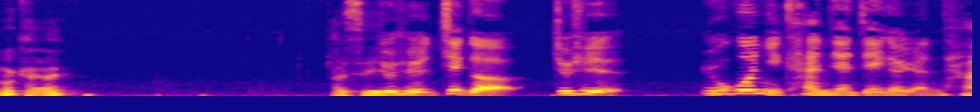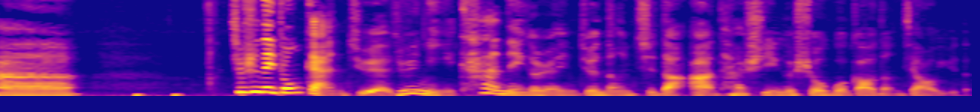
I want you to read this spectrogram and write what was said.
，OK，I see。就是这个，就是如果你看见这个人，他就是那种感觉，就是你一看那个人，你就能知道啊，他是一个受过高等教育的。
